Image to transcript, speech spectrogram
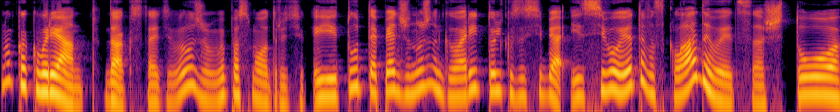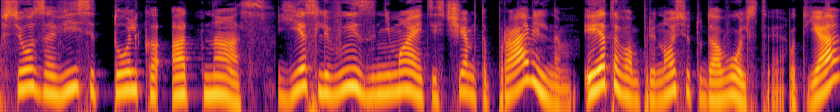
Ну, как вариант. Да, кстати, выложим, вы посмотрите. И тут, опять же, нужно говорить только за себя. Из всего этого складывается, что все зависит только от нас. Если вы занимаетесь чем-то правильным, это вам приносит удовольствие. Вот я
